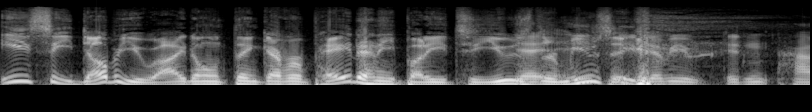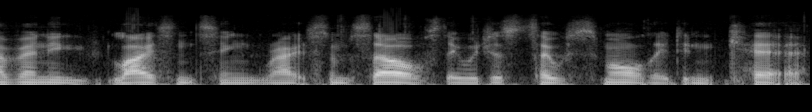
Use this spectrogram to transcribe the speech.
ECW. I don't think ever paid anybody to use Yeah, their music. ECW didn't have any licensing rights themselves. They were just so small they didn't care.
